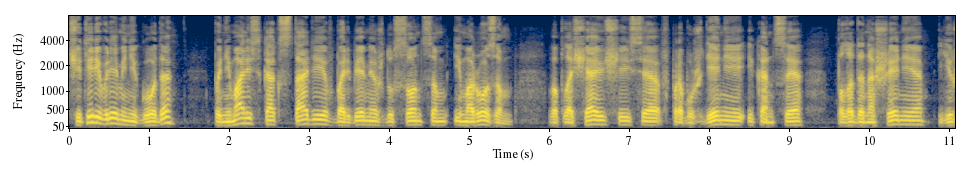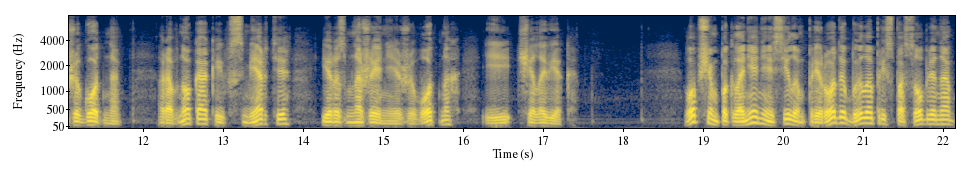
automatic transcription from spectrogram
Четыре времени года понимались как стадии в борьбе между солнцем и морозом, воплощающиеся в пробуждении и конце плодоношения ежегодно, равно как и в смерти и размножении животных и человека. В общем, поклонение силам природы было приспособлено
